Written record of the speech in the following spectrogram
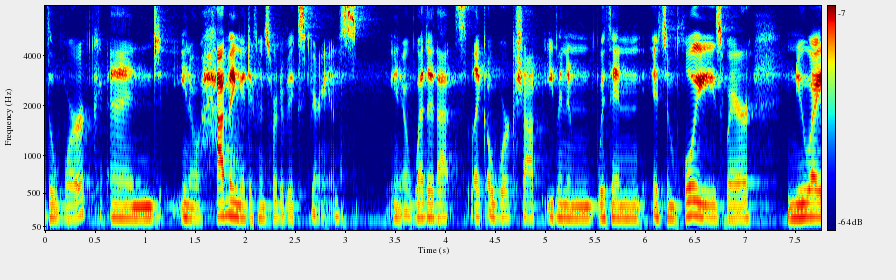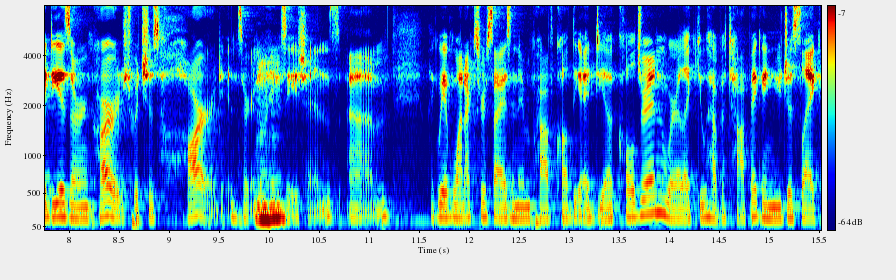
the work and you know having a different sort of experience. You know whether that's like a workshop even in, within its employees where new ideas are encouraged which is hard in certain mm-hmm. organizations. Um, like we have one exercise in improv called the idea cauldron where like you have a topic and you just like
